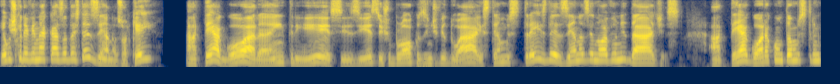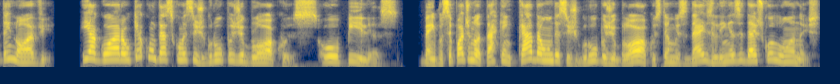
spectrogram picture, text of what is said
Eu escrevi na casa das dezenas, ok? Até agora, entre esses e esses blocos individuais, temos três dezenas e nove unidades. Até agora, contamos 39. E agora, o que acontece com esses grupos de blocos, ou pilhas? Bem, você pode notar que em cada um desses grupos de blocos temos 10 linhas e 10 colunas.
